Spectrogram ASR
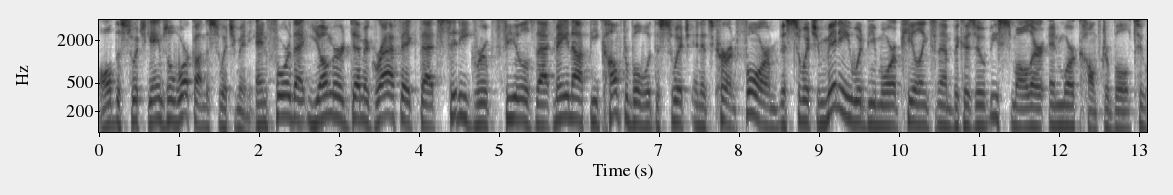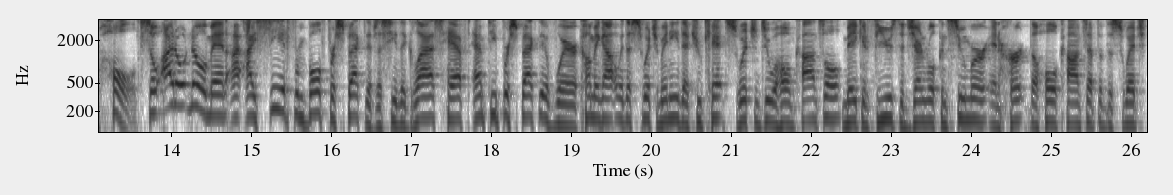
all the Switch games will work on the Switch Mini. And for that younger demographic that Citigroup feels that may not be comfortable with the Switch in its current form, the Switch Mini would be more appealing to them because it would be smaller and more comfortable to hold. So I don't know, man. I, I see it from both perspectives. I see the glass half empty perspective where coming out with a Switch Mini that you can't switch into a home console may confuse the general consumer and hurt the whole concept of the Switch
